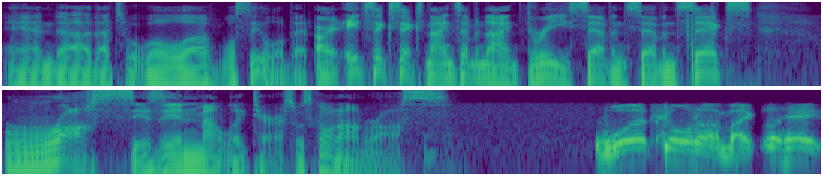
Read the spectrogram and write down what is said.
And uh, that's what we'll uh, we'll see a little bit. All right, 866-979-3776. Ross is in Mountlake Terrace. What's going on, Ross? What's going on, Mike? Well, hey,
